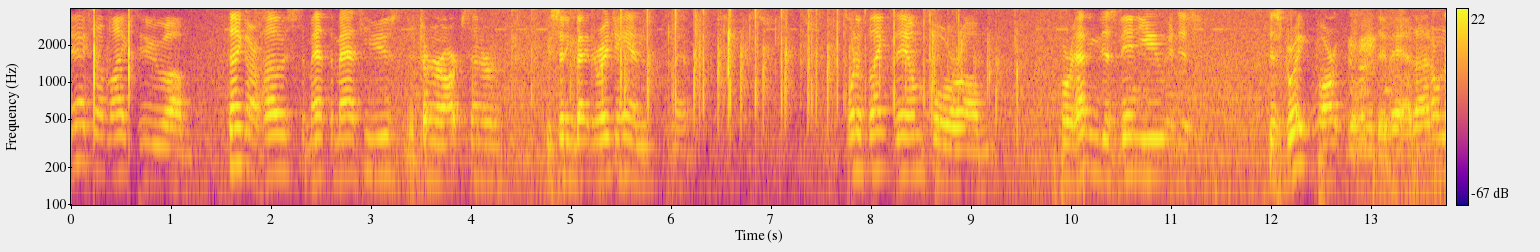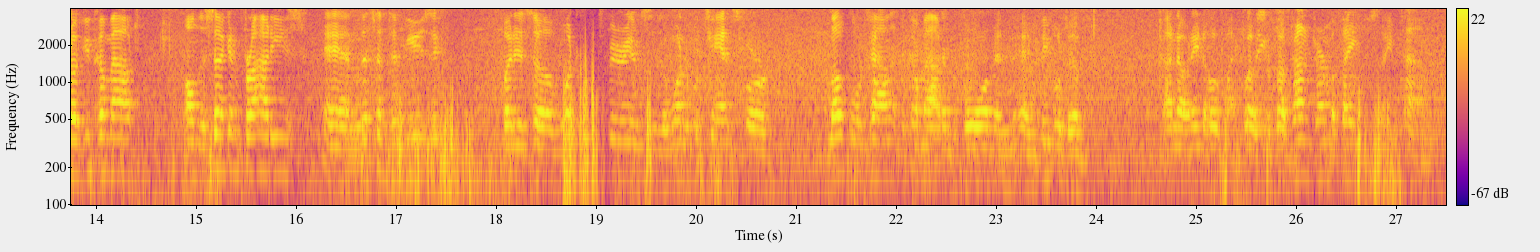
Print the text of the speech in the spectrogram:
Next, I'd like to um, thank our host, Samantha Matthews, the Turner Arts Center. You're sitting back there, raise your hand, Samantha. I Want to thank them for, um, for having this venue and this, this great park that they've had. I don't know if you come out on the second Fridays and listen to music, but it's a wonderful experience, it's a wonderful chance for local talent to come out and perform and, and people to, I know I need to hold my closer, because I'm trying to turn my face at the same time.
